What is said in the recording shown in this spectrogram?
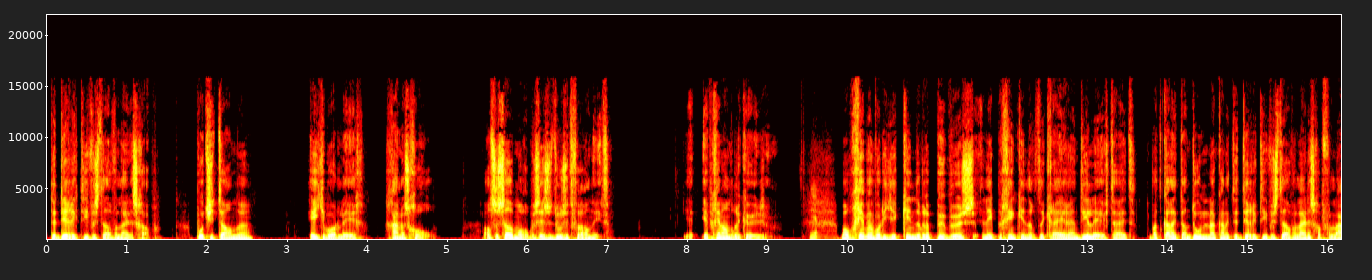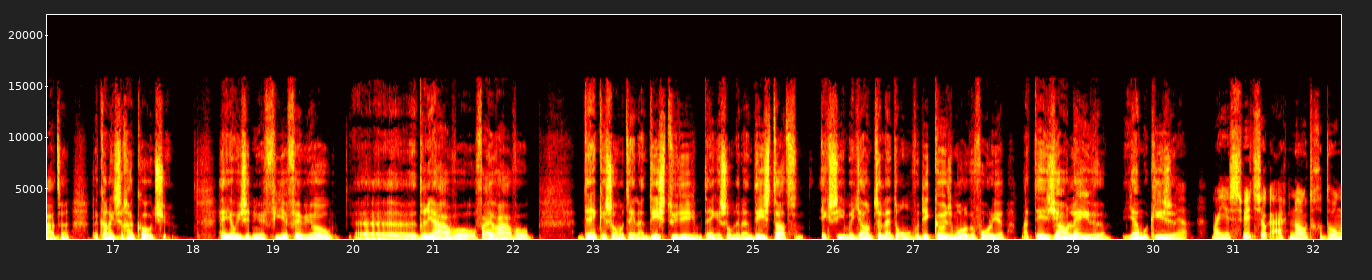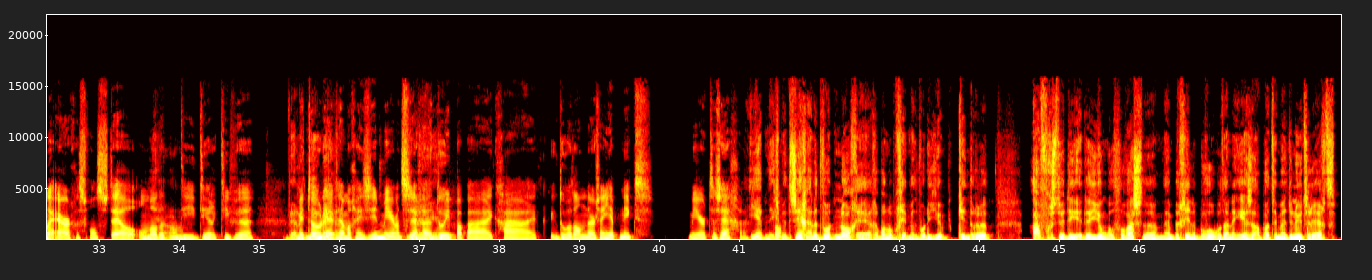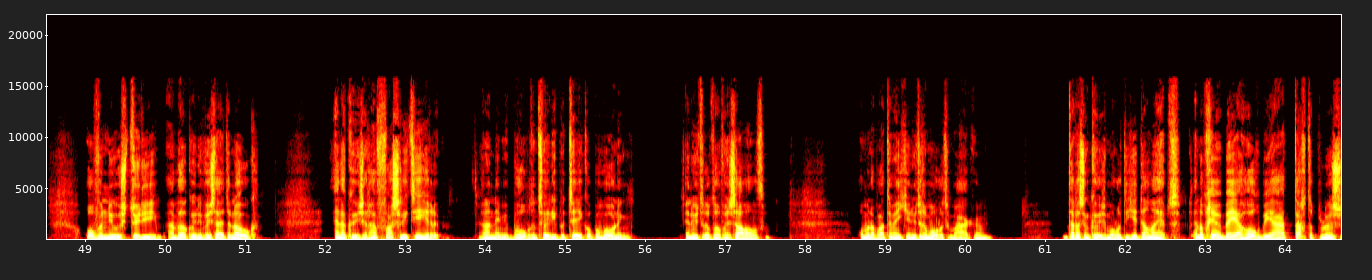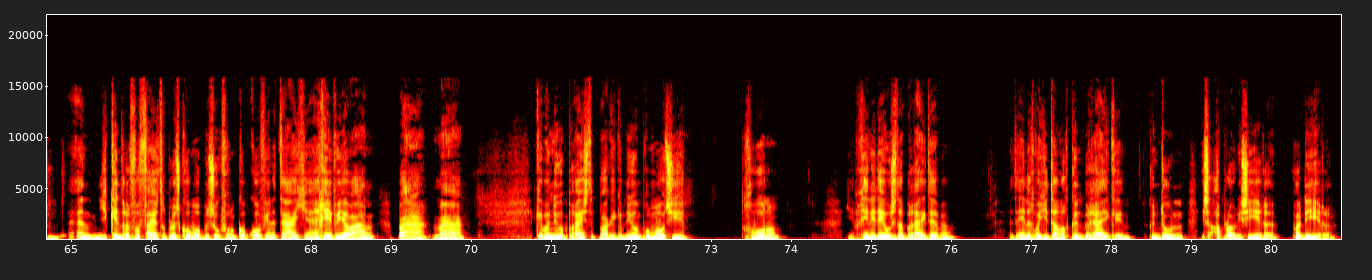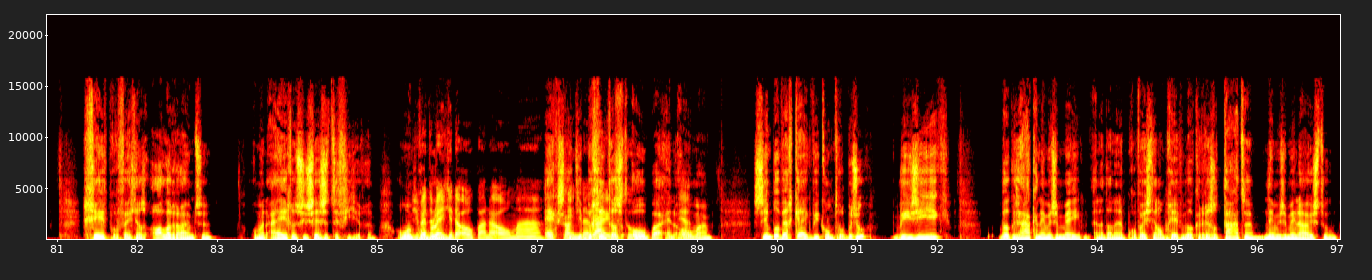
De directieve stijl van leiderschap. Poets je tanden, eet je bord leeg, ga naar school. Als ze zelf mogen beslissen, doen ze het vooral niet. Je, je hebt geen andere keuze. Ja. Maar op een gegeven moment worden je kinderen pubers en ik begin kinderen te krijgen in die leeftijd. Wat kan ik dan doen? Dan kan ik de directieve stijl van leiderschap verlaten. Dan kan ik ze gaan coachen. Hey joh, je zit nu in 4 VWO, eh 3 HAVO of 5 HAVO. Denk eens zo meteen aan die studie. Denk eens zo meteen aan die stad. Ik zie met jouw talenten ongeveer die keuzemogelijkheden voor je. Maar het is jouw leven. Jij moet kiezen. Ja. Maar je switcht ook eigenlijk noodgedwongen ergens van stijl. Omdat Ja. het die directieve Werkt methode heeft helemaal geen zin meer. Want ze zeggen, Nee. doei papa, ik, ga, ik, ik doe wat anders. En je hebt niks meer te zeggen. Je hebt niks Toch? meer te zeggen. En het wordt nog erger, want op een gegeven moment worden je kinderen afgestudeerde, jonge volwassenen. En beginnen bijvoorbeeld aan een eerste appartement in Utrecht. Of een nieuwe studie, aan welke universiteit dan ook. En dan kun je ze gaan faciliteren. En dan neem je bijvoorbeeld een tweede hypotheek op een woning in Utrecht of in Salland. Om een appartementje in Utrecht mogelijk te maken. Dat is een keuze mogelijk die je dan hebt. En op een gegeven moment ben jij hoogbejaard, 80 plus. En je kinderen van 50 plus komen op bezoek voor een kop koffie en een taartje. En geven jou aan, pa, maar ik heb een nieuwe prijs te pakken. Ik heb nu een promotie gewonnen. Je hebt geen idee hoe ze dat bereikt hebben. Het enige wat je dan nog kunt bereiken, kunt doen, is applaudisseren, waarderen. Geef professionals alle ruimte om hun eigen successen te vieren. Om een je bent een beetje de opa en de oma. Exact, je begint als opa en Ja. oma. Simpelweg kijken wie komt er op bezoek. Wie zie ik? Welke zaken nemen ze mee? En dan in een professionele omgeving, welke resultaten nemen ze mee naar huis toe?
